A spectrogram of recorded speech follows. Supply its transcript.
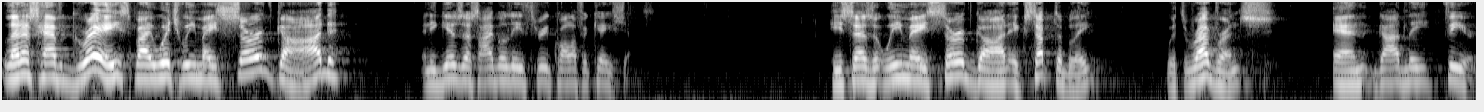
let us have grace by which we may serve God. And he gives us, I believe, three qualifications. He says that we may serve God acceptably with reverence and godly fear.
